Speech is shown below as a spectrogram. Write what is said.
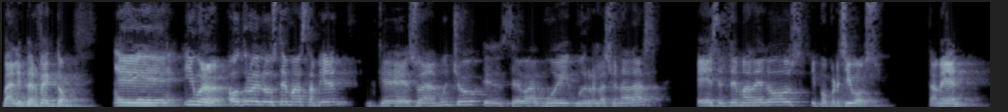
Vale, perfecto. Eh, y bueno, otro de los temas también que suenan mucho, que se van muy, muy relacionadas, es el tema de los hipopresivos. También,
